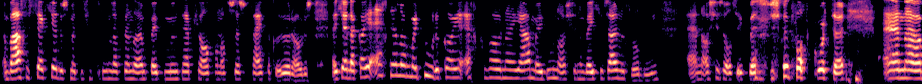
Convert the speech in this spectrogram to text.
een basissetje, dus met de citroen, lavendel en pepermunt, heb je al vanaf 56 euro. Dus weet je, en daar kan je echt heel lang mee toe. Daar kan je echt gewoon jaar mee doen als je een beetje zuinig wil doen. En als je zoals ik ben, is het wat korter. En, uh,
